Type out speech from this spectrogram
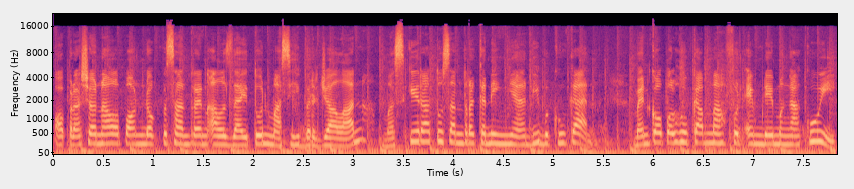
Operasional Pondok Pesantren Al Zaitun masih berjalan meski ratusan rekeningnya dibekukan. Menko Polhukam Mahfud MD mengakui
